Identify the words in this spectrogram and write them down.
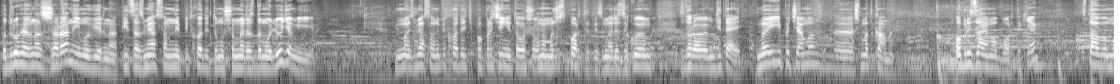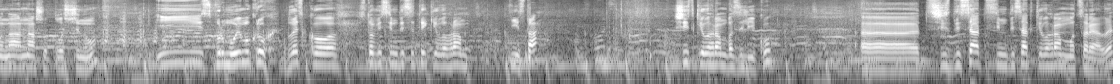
По-друге, в нас жара неймовірна. Піца з м'ясом не підходить, тому що ми роздамо людям її. З м'ясом не підходить по причині того, що вона може спортитись. Ми ризикуємо здоров'ям дітей. Ми її печемо е, шматками. Обрізаємо бортики, ставимо на нашу площину і сформуємо круг. Близько 180 кг тіста, 6 кг базиліку, е, 60-70 кг моцарели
